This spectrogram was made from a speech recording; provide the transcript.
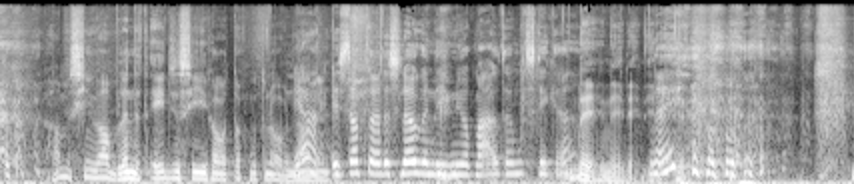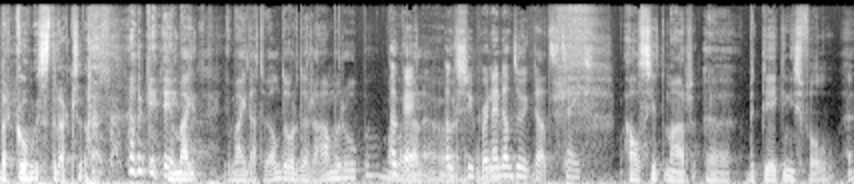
ja, misschien wel blended agency, gaan we toch moeten over nadenken. Ja, is dat de slogan die ik nu op mijn auto moet stickeren? Nee, nee, nee. Nee? nee? Daar komen we straks aan. Oké. Je, mag, je mag dat wel door de ramen roepen. Oké, oh super. Nee, dan doe ik dat. Thanks als je het maar uh, betekenisvol uh,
